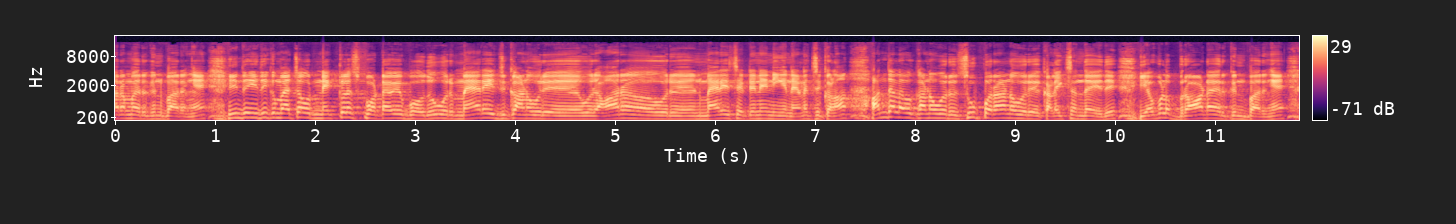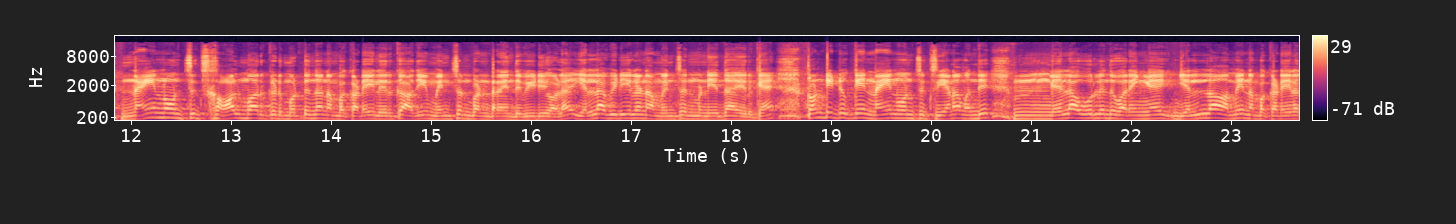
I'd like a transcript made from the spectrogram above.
ஆரமாக இருக்குன்னு பாருங்கள் இந்த இதுக்கு மேட்சாக ஒரு நெக்லஸ் போட்டாவே போதும். ஒரு மேரேஜுக்கான ஒரு ஒரு ஆரம் ஒரு மேரேஜ் செட்டுன்னு நீங்கள் நினச்சிக்கலாம். அந்த அளவுக்கான ஒரு சூப்பரான ஒரு கலெக்ஷன் தான் இது. எவ்வளோ ப்ராடாக இருக்குன்னு பாருங்கள் நைன் ஒன் சிக்ஸ் ஹால்மார்க்கெட் மட்டும்தான் நம்ம கடையில் இருக்குது அதையும் மென்ஷன் பண்ணுறேன் இந்த வீடியோவில் எல்லா வீடியோவில் நான் மென்ஷன் பண்ணி தான் இருக்கேன். Twenty two K nine one six ஏன்னா வந்து எல்லா ஊர்லேருந்து வரீங்க எல்லாமே நம்ம கடையில்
